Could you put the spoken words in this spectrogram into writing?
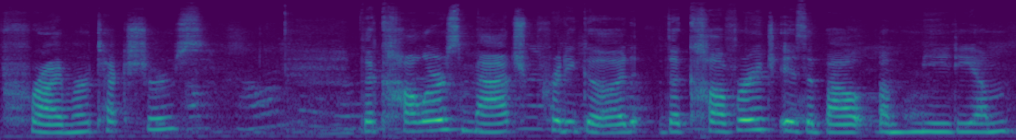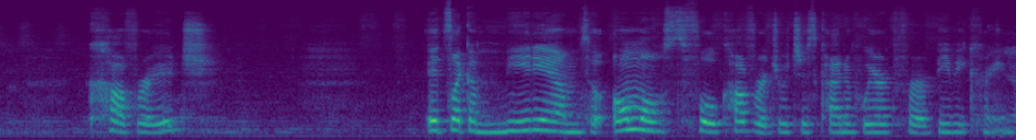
primer textures. The colors match pretty good. The coverage is about a medium coverage. It's like a medium to almost full coverage, which is kind of weird for a BB cream.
